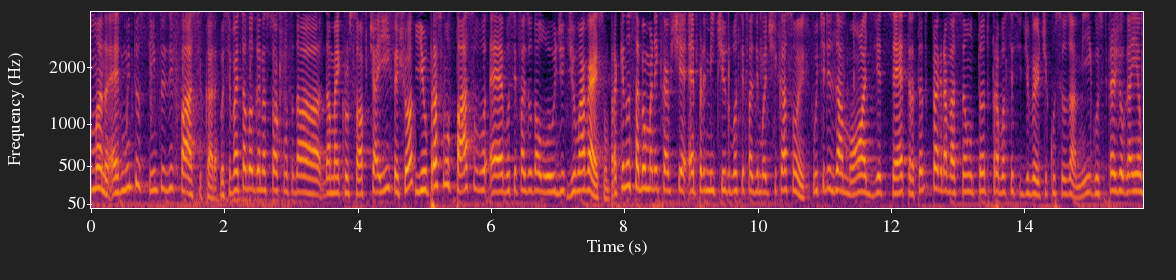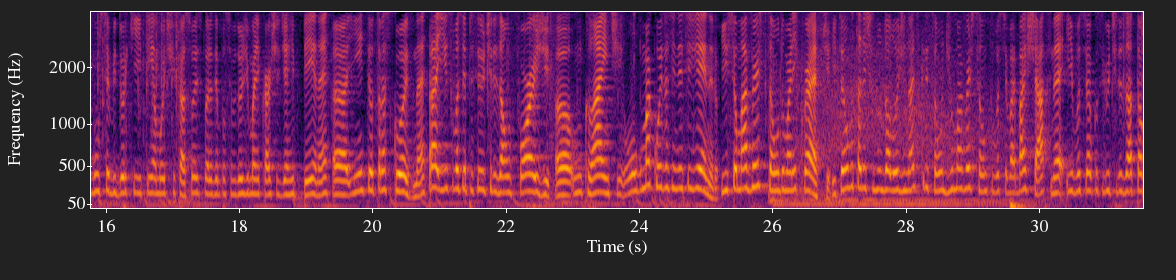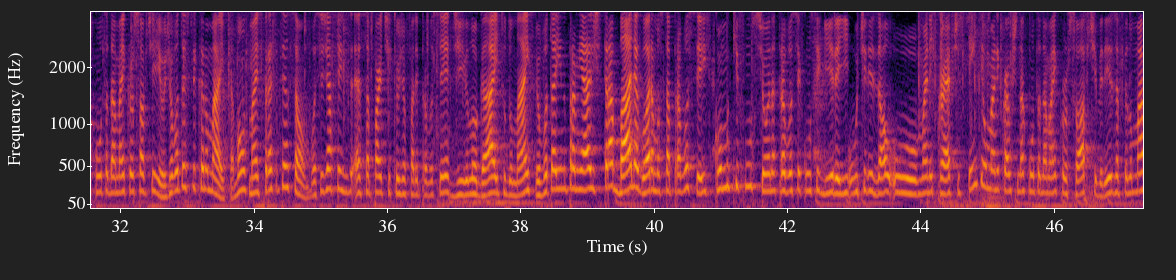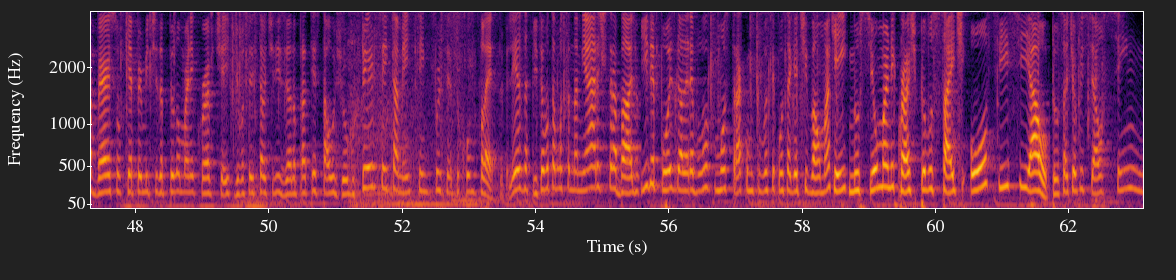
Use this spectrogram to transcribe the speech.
mano, é muito simples e fácil, cara. Você vai estar logando a sua conta da, da Microsoft aí, fechou? E o próximo passo é você fazer o download de uma version. Para quem não sabe, o Minecraft é permitido você fazer modificações, utilizar mods, etc, tanto para gravação, tanto para você se divertir com seus amigos, para jogar em algum servidor que tenha modificações, por exemplo, o servidor de Minecraft de RP, né? Uh, e entre outras coisas, né? Para isso você precisa utilizar um Forge, uh, um client, alguma coisa assim desse gênero. Isso é uma versão do Minecraft. Então eu vou estar tá deixando o download na descrição de uma versão que você vai baixar, né? E você vai conseguir utilizar a tua conta da Microsoft aí. Eu já vou estar tá explicando mais, tá bom? Mas presta atenção, você já fez essa parte que eu já falei para você de logar e tudo mais. Eu vou estar tá indo para minha área de trabalho agora mostrar para vocês como que funciona para você conseguir aí utilizar o Minecraft sem ter o Minecraft na conta da Microsoft, beleza? Pelo uma versão que é permitida pelo Minecraft aí de você estar utilizando para testar o jogo perfeitamente 100% completo, beleza? Então eu vou estar mostrando na minha área de trabalho e depois, galera, eu vou mostrar como que você consegue ativar uma key no seu Minecraft pelo site oficial, pelo site oficial sem,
